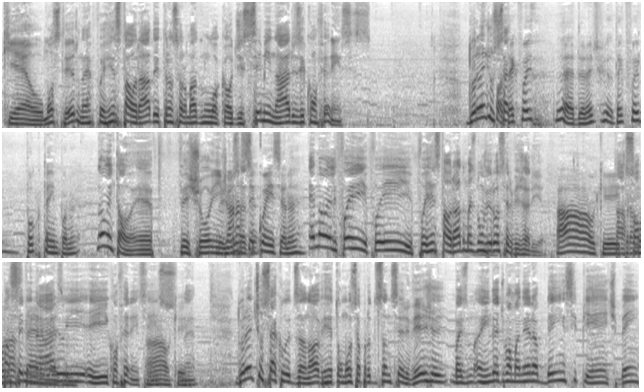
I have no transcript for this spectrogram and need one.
que é o mosteiro, né, foi restaurado e transformado num local de seminários e conferências. Durante o século até que foi. É, durante. Até que foi pouco tempo, né? Não, então, é, fechou em Já na 1700 sequência, né? É, não, ele foi, foi, foi restaurado, mas não virou cervejaria. Ah, ok. Tá, só para seminário e, e conferência. Ah, isso, ok. né? Durante o século XIX, retomou-se a produção de cerveja, mas ainda de uma maneira bem incipiente, bem...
